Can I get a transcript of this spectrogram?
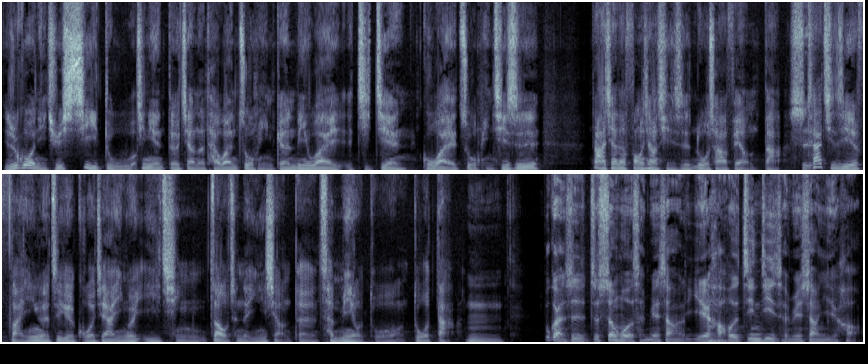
如果你去细读今年得奖的台湾作品跟另外几件国外的作品，其实大家的方向其实落差非常大。是，它其实也反映了这个国家因为疫情造成的影响的层面有多多大。嗯。不管是这生活层面上也好，或者经济层面上也好，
